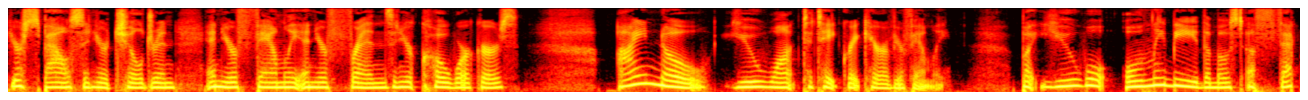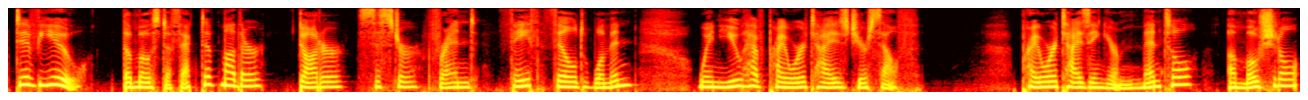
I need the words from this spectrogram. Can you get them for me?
your spouse and your children and your family and your friends and your coworkers. I know you want to take great care of your family, but you will only be the most effective you, the most effective mother, daughter, sister, friend, faith filled woman when you have prioritized yourself. Prioritizing your mental, emotional,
